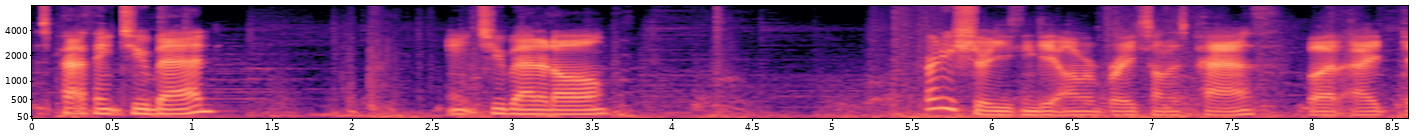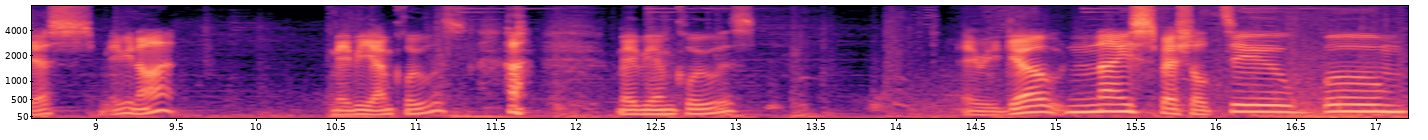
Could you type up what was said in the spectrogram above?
This path ain't too bad. Ain't too bad at all. Pretty sure you can get armor breaks on this path, but I guess maybe not. Maybe I'm clueless. maybe I'm clueless. There we go. Nice special two. Boom.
